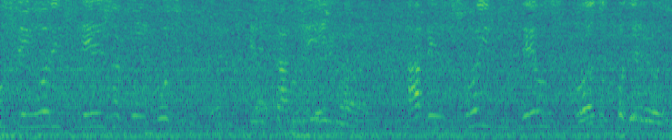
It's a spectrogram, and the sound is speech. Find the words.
O Senhor esteja convosco ele está no meio de nós. Abençoe-vos, Deus Todo-Poderoso,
